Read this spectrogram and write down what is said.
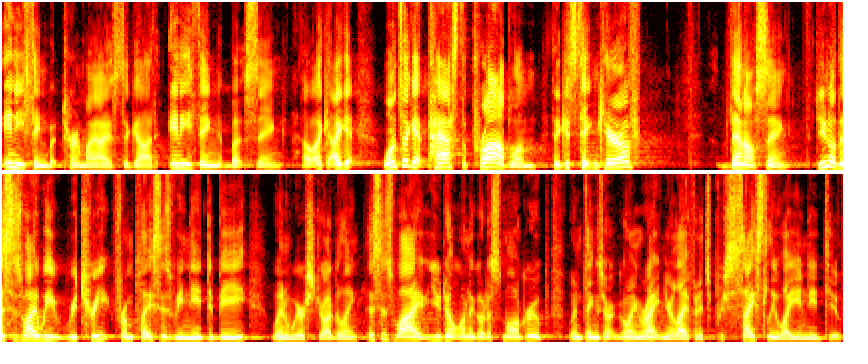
anything but turn my eyes to God, anything but sing. Like I get once I get past the problem and it gets taken care of, then I'll sing. Do you know this is why we retreat from places we need to be when we're struggling? This is why you don't want to go to small group when things aren't going right in your life, and it's precisely why you need to.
